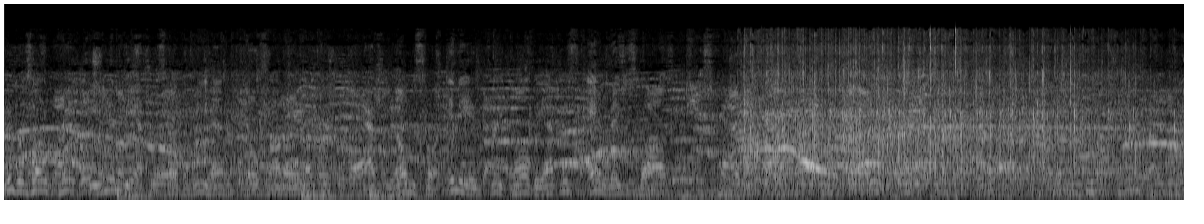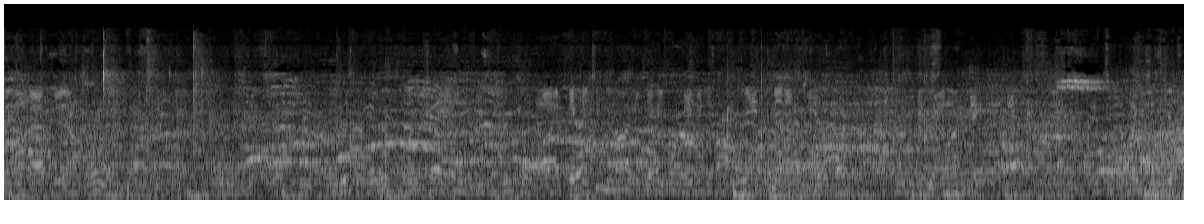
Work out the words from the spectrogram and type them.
Members owned Credit Union, Beatrice Health and Rehab, Hills Auto Electric, Ashley Home Store, Indian Creek Mall, Beatrice, and Big Small. now. East five. Uh, I think it's Team tonight, Jaguars maybe on just top. three minutes here. It's a fight just gets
